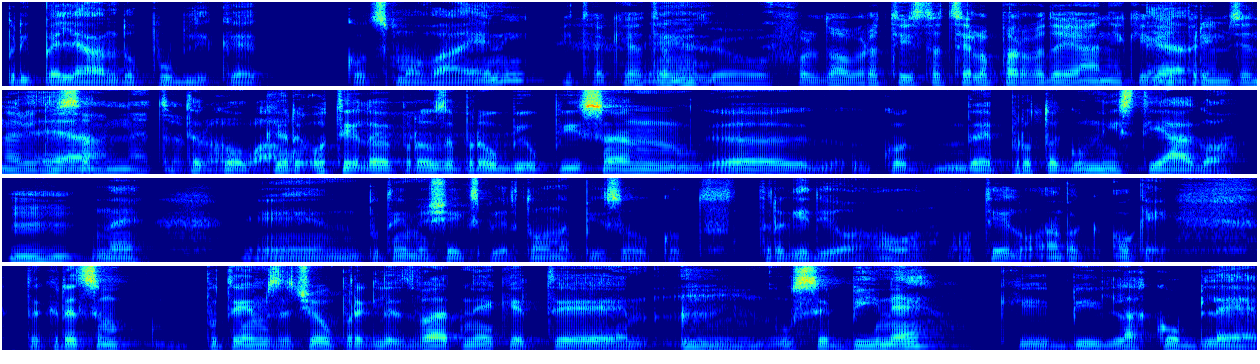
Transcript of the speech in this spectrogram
pripeljan do publike, kot smo vajeni. Itak je tam je bil ful dobro. Tisto celo prvo dejanje, ki ga je Ja. Primzi naredil Ja, sam. Ne, je Tako, bilo, wow. ker Otelo je pravzaprav bil pisan uh, kot da je protagonist Jago. Mhm. Ne? In potem je Shakespeare to napisal kot tragedijo o Otelu. Ampak ok, takrat sem potem začel pregledovati neke te vsebine, ki bi lahko bile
